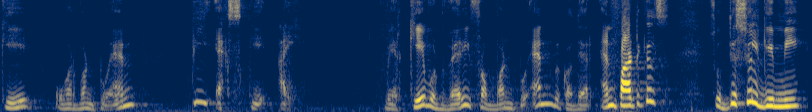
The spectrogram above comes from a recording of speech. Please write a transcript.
k over 1 to n p x k i, where k would vary from 1 to n because there are n particles. So, this will give me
